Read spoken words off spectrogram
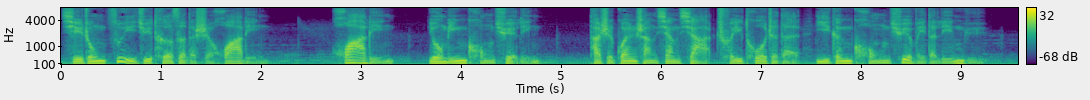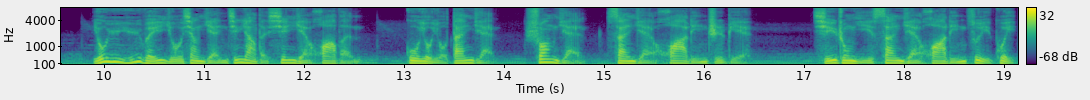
其中最具特色的是花翎，花翎又名孔雀翎，它是冠上向下垂托着的一根孔雀尾的翎羽。由于鱼尾有像眼睛样的鲜艳花纹，故又有单眼、双眼、三眼花翎之别。其中以三眼花翎最贵，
